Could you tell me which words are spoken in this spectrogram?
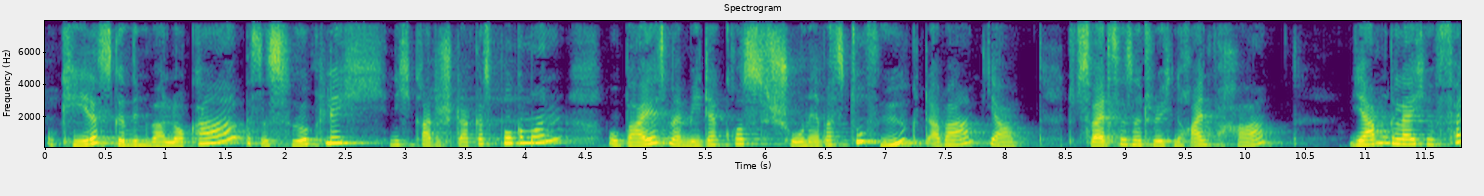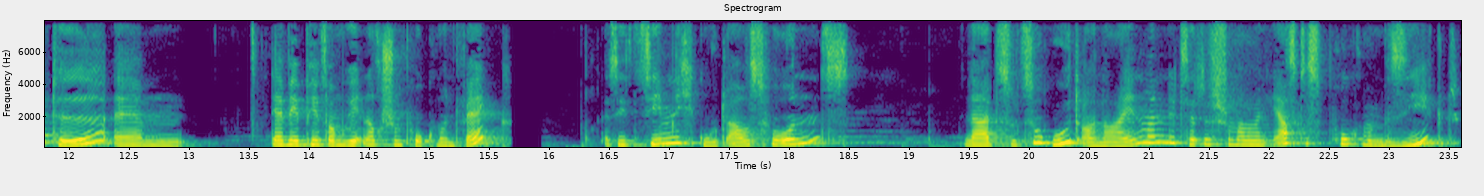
Okay, das Gewinn war locker. Es ist wirklich nicht gerade starkes Pokémon. Wobei es mein Metacross schon etwas zufügt. Aber ja, zu zweit ist es natürlich noch einfacher. Wir haben gleich ein Viertel ähm, der WP vom gegnerischen Pokémon weg. Es sieht ziemlich gut aus für uns nahezu zu gut. Oh nein, Mann, jetzt hätte es schon mal mein erstes Pokémon besiegt.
